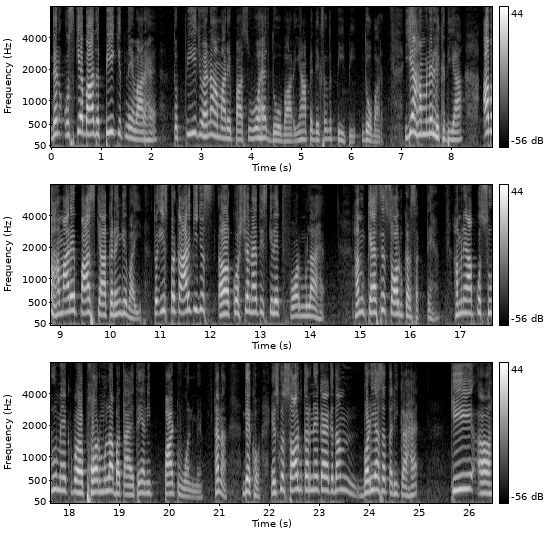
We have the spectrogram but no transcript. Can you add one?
देन उसके बाद पी कितने बार है? तो पी जो है ना, हमारे पास वो है दो बार। यहाँ पे देख सकते पी पी दो बार। ये हमने लिख दिया। अब हमारे पास क्या करेंगे भाई? तो इस प्रकार की जो क्वेश्चन है तो इसके लिए एक फॉर्मूला है। हम कैसे सॉल्व कर सकते हैं? हमने आपको शुरू में एक फॉर्मूला बताए थे यानी पार्ट वन में है ना? देखो इसको सॉल्व करने का एकदम बढ़िया सा तरीका है कि आ,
